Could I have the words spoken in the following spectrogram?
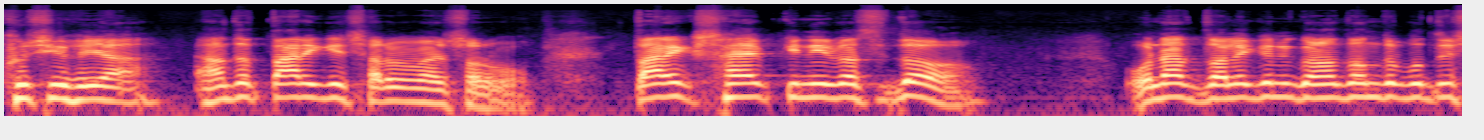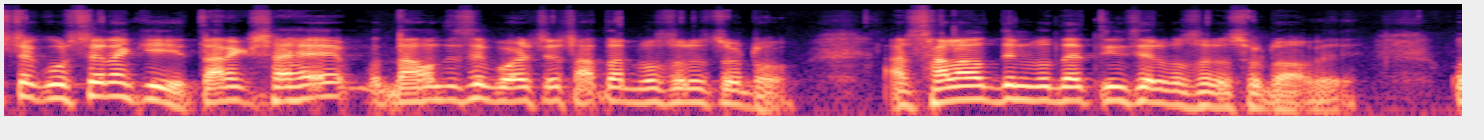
খুশি হইয়া আমাদের তারেকই সর্বময় সর্ব। তারেক সাহেব কি নির্বাচিত? ওনার দলে কিন্তু গণতন্ত্র প্রতিষ্ঠা করছে নাকি? তারেক সাহেব আমাদের বয়সে সাত আট বছরের ছোট আর সালাউদ্দিন বোধ হয় তিন চার বছরের ছোট হবে। ও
